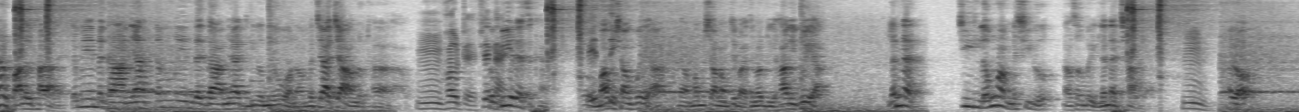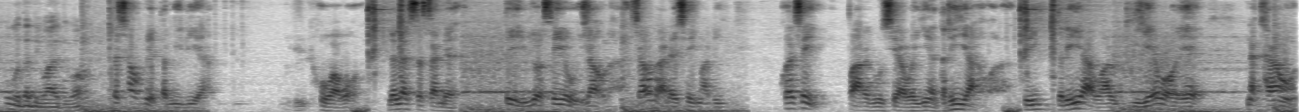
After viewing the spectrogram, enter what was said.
တို့ဘာလုပ်ထားတာလဲတမင်တကာများတမင်တကာများဒီလိုမျိုးပေါ့နော်မကြကြအောင်လုပ်ထားတာလား อืมဟုတ်တယ်ဖြစ် ဟို နိုင် ပြီးရတဲ့စကန် အေး ဟိုမောင်ရှောင်းခွေးอ่ะနော်မောင်ရှောင်းတော့ဖြစ်ပါကျွန်တော်ဒီဟာလီခွေးอ่ะလက်နက်ကြီးလုံးဝမရှိလို့နောက်ဆုံးပိတ်လက်နက်ချရတယ် อืม အဲ့တော့ကိုယ့်ကိုယ်သက်တည်သွားတဲ့သူပေါ့ 16နှစ်သမီးလေးကဟိုပါပေါ့လက်လက်ဆက်ဆက်နဲ့တည်ပြီးတော့ဆေးရုံရောက်လာရောက်လာတဲ့အချိန်မှာဒီခွဲစိတ်ပါရဂူဆရာဝန်ကြီးကတတိယပါလားဒီတတိယပါဒီရဲဘော်ရဲ့နှကန်းကို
